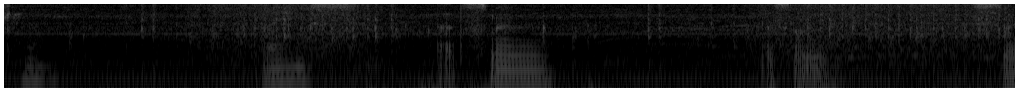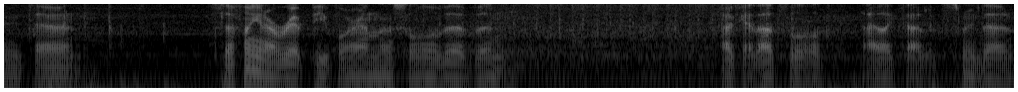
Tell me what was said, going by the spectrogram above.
Okay. Nice. That's smooth. This one smooth out. It's definitely gonna rip people around this a little bit, but okay, that's a little. I like that. It's smooth out.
